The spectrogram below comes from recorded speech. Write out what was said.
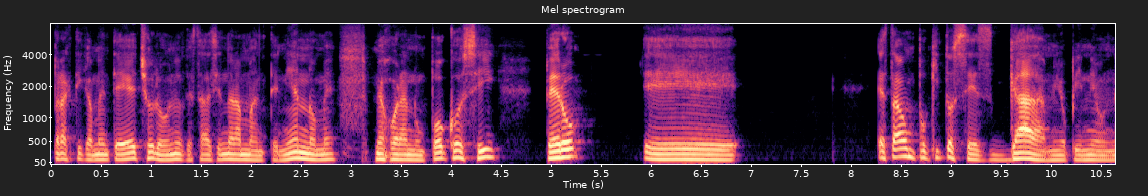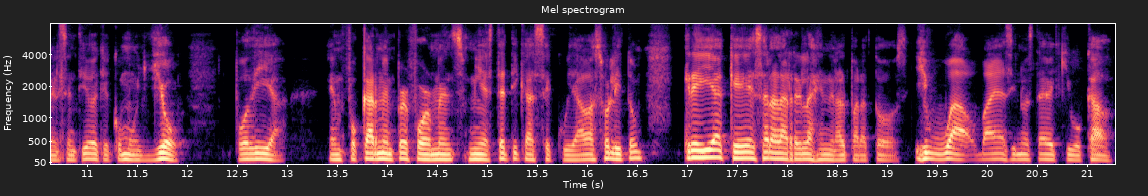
prácticamente hecho. Lo único que estaba haciendo era manteniéndome, mejorando un poco, sí, pero eh, estaba un poquito sesgada mi opinión, en el sentido de que como yo podía enfocarme en performance, mi estética se cuidaba solito, creía que esa era la regla general para todos. Y wow, vaya si no estaba equivocado.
